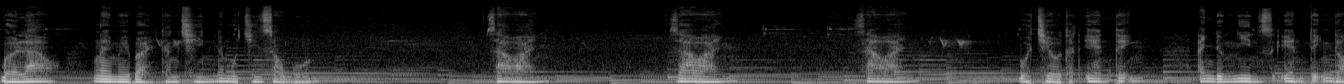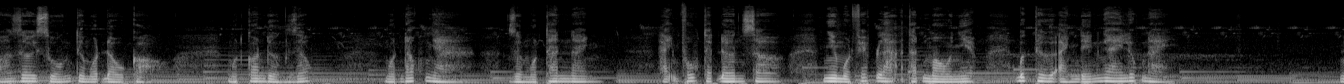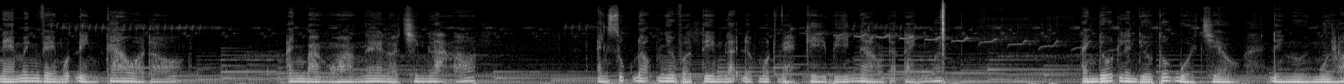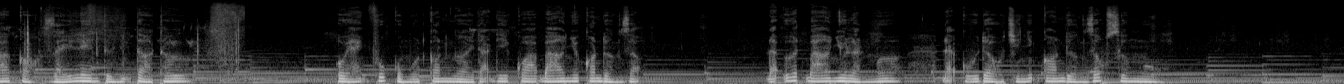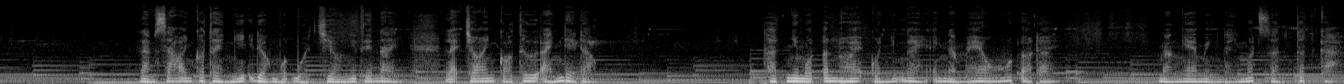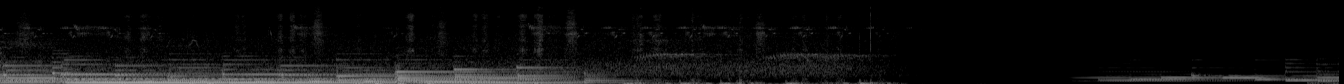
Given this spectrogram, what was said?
Bờ Lao, ngày 17 tháng 9 năm 1964 Giao ánh Giao ánh Giao ánh. Buổi chiều thật yên tĩnh Anh đứng nhìn sự yên tĩnh đó rơi xuống từ một đầu cỏ Một con đường dốc Một nóc nhà Rồi một thân anh. Hạnh phúc thật đơn sơ Như một phép lạ thật màu nhiệm Bức thư anh đến ngay lúc này. Ném anh về một đỉnh cao ở đó anh bàng hoàng nghe loài chim lạ hót. Anh xúc động như vừa tìm lại được một vẻ kỳ bí nào đã đánh mất. Anh đốt lên điếu thuốc buổi chiều Để ngửi mùi hoa cỏ dấy lên từ những tờ thư. Ôi hạnh phúc của một con người đã đi qua bao nhiêu con đường rộng, Đã ướt bao nhiêu lần mưa, Đã cúi đầu trên những con đường dốc sương mù làm sao anh có thể nghĩ được một buổi chiều như thế này lại cho anh có thư ánh để đọc? Thật như một ân huệ của những ngày anh nằm heo hút ở đây, mà nghe mình đánh mất dần tất cả.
